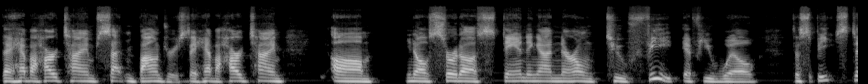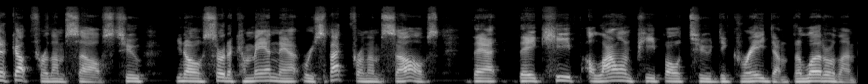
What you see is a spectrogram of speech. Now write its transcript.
They have a hard time setting boundaries. They have a hard time, um, you know, sort of standing on their own two feet, if you will, to speak, stick up for themselves, to, you know, sort of command that respect for themselves that they keep allowing people to degrade them, belittle them,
